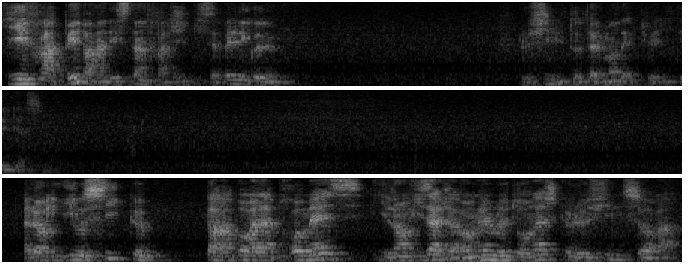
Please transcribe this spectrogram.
qui est frappée par un destin tragique qui s'appelle l'économie. Le film est totalement d'actualité, bien sûr. Alors il dit aussi que par rapport à la promesse, il envisage avant même le tournage que le film sera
